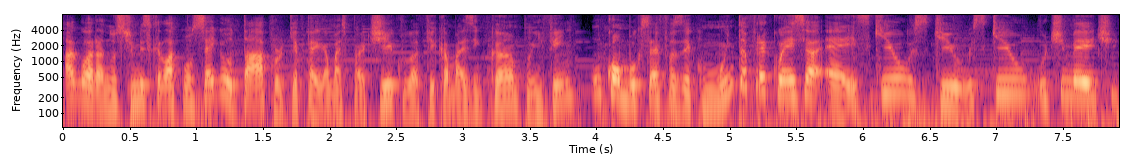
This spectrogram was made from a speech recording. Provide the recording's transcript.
Agora, nos times que ela consegue ultar, porque pega mais partícula, fica mais em campo, enfim, um combo que você vai fazer com muita frequência é skill, skill, skill, ultimate,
